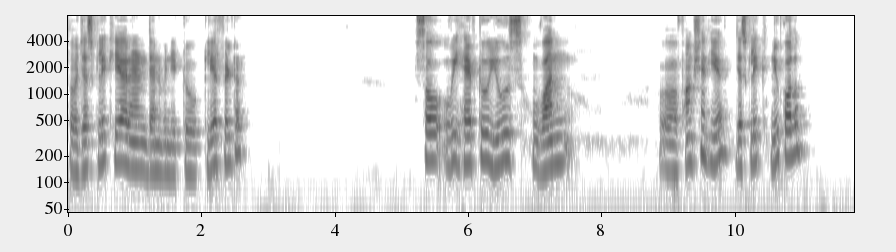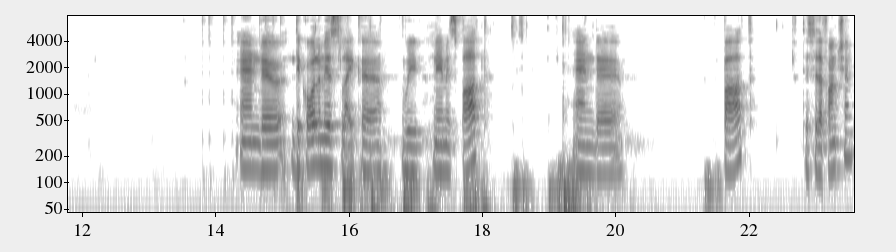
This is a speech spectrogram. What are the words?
so just click here and then we need to clear filter. So we have to use one uh, function here. Just click new column. And uh, the column is like uh, we name is path. And uh, path. This is the function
